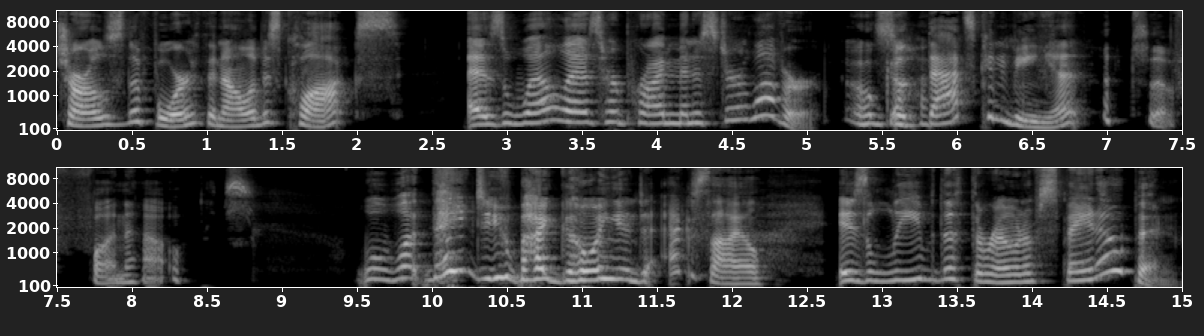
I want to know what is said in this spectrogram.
Charles IV and all of his clocks, as well as her prime minister lover. Oh, God. So that's convenient. It's a fun house. Well, what they do by going into exile is leave the throne of Spain open,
